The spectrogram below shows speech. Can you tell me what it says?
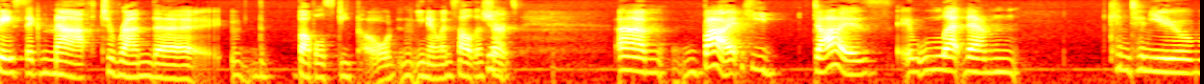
basic math to run the the Bubbles Depot, you know, and sell the Yeah. shirts. Um, but he does let them continue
